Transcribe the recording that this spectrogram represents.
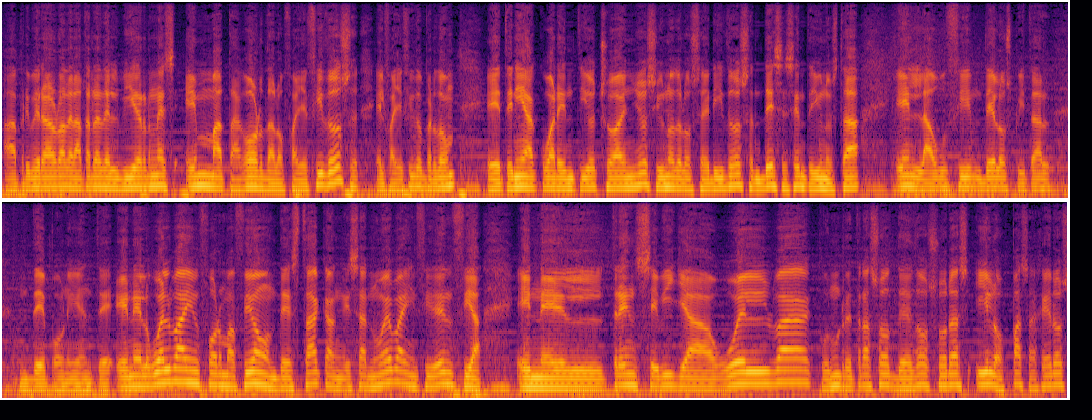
a primera hora de la tarde del viernes en Matagorda. Los fallecidos, el fallecido, perdón, eh, tenía 48 años y uno de los heridos de 61 está en la UCI del Hospital de Poniente. En el Huelva Información destacan esa nueva incidencia en el tren Sevilla-Huelva con un retraso de dos horas y los pasajeros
